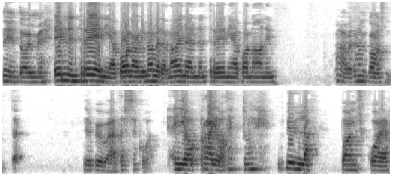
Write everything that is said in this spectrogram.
Niin toimii. ennen treeniä banaani. Mä vedän aina ennen treeniä banaanin. Mä vedän kans nyt nykyään tässä, kun ei ole rajoitettu, niin Kyllä, panskua ja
